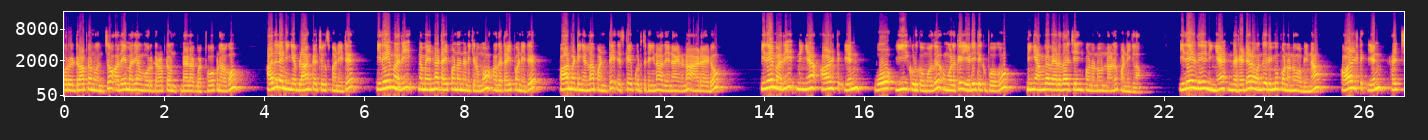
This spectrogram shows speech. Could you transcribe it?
ஒரு ட்ராப் டவுன் வந்துச்சோ அதே மாதிரி அங்கே ஒரு drop down dialog box open ஆகும். அதில் நீங்கள் பிளாங்கை சூஸ் பண்ணிவிட்டு இதே மாதிரி நம்ம என்ன டைப் பண்ணணும்னு நினைக்கிறோமோ அதை டைப் பண்ணிவிட்டு ஃபார்மேட்டிங் எல்லாம் பண்ணிட்டு எஸ்கேப் கொடுத்துட்டிங்கன்னா அது என்ன ஆகிடும்னா ஆட் ஆகிடும் இதே மாதிரி நீங்கள் ஆல்ட் என் ஓஇ e கொடுக்கும் போது உங்களுக்கு எடிட்டுக்கு போகும். நீங்கள் அங்கே வேறு ஏதாவது சேஞ்ச் பண்ணணும்னாலும் பண்ணிக்கலாம். இதே இது நீங்கள் இந்த ஹெட்டரை வந்து ரிமூவ் பண்ணணும் அப்படின்னா alt N H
